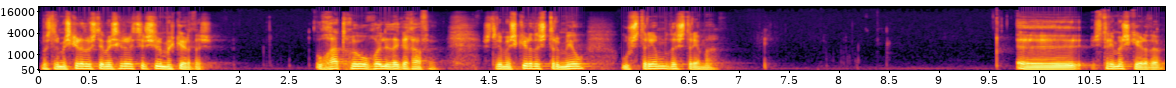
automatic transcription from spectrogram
Uma extrema esquerda, duas extremas esquerdas, três extremas esquerdas. O rato roeu o rolho da garrafa. Extrema esquerda estremeu o extremo da extrema. Uh, extrema esquerda.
